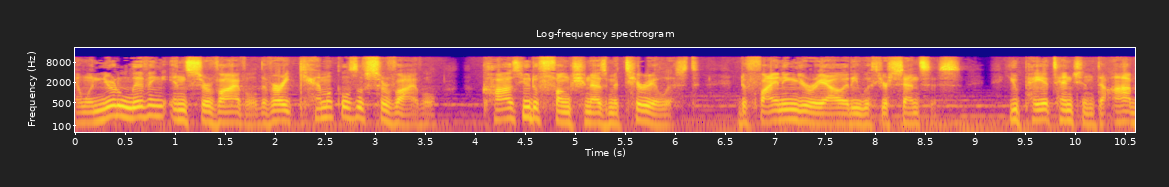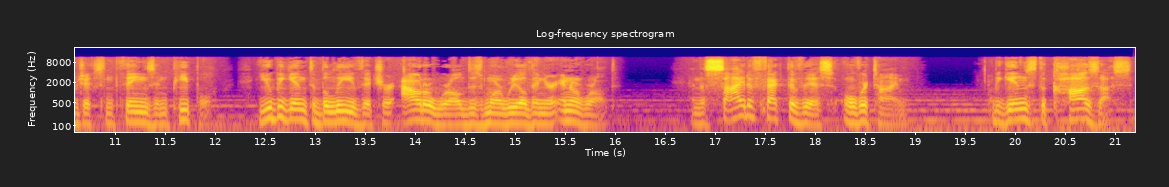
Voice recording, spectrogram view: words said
And when you're living in survival, the very chemicals of survival cause you to function as materialist, defining your reality with your senses. You pay attention to objects and things and people. You begin to believe that your outer world is more real than your inner world. And the side effect of this over time begins to cause us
